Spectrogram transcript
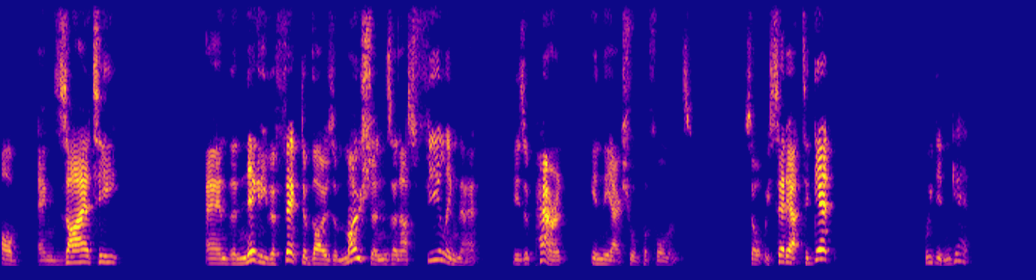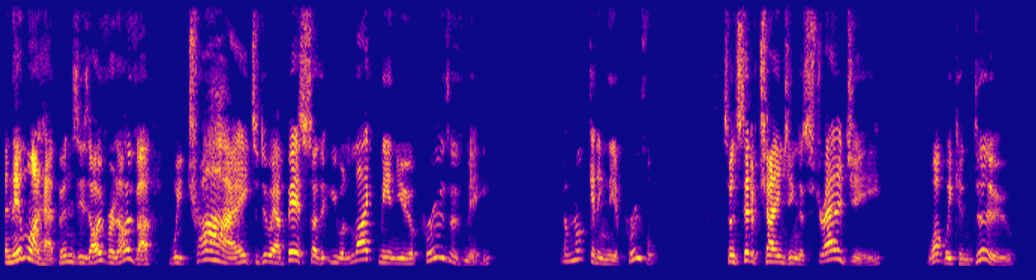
of anxiety. And the negative effect of those emotions and us feeling that is apparent in the actual performance. So, what we set out to get we didn't get. And then what happens is over and over, we try to do our best so that you will like me and you approve of me, but I'm not getting the approval. So instead of changing the strategy, what we can do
